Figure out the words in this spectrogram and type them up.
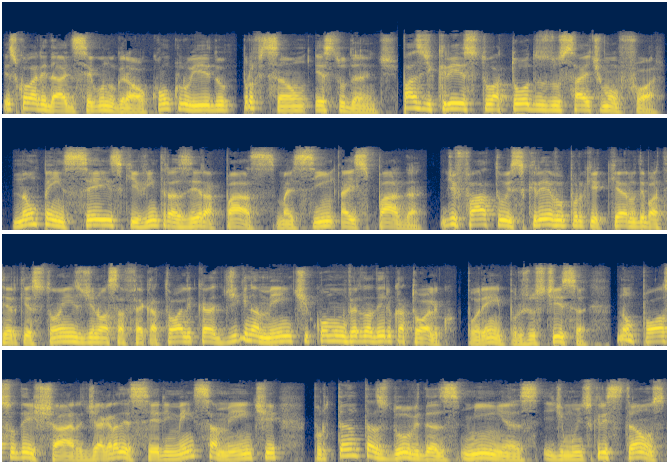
escolaridade segundo grau concluído, profissão estudante. Paz de Cristo a todos do site Monfort. Não penseis que vim trazer a paz, mas sim a espada. De fato, escrevo porque quero debater questões de nossa fé católica dignamente como um verdadeiro católico. Porém, por justiça, não posso deixar de agradecer imensamente por tantas dúvidas minhas e de muitos cristãos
